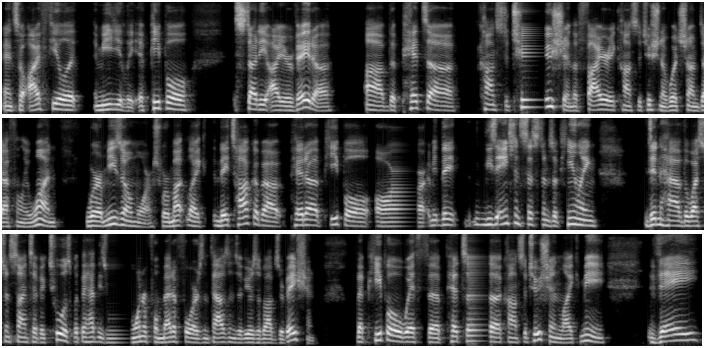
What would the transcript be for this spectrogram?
And so I feel it immediately. If people study Ayurveda, uh, the Pitta constitution, the fiery constitution of which I'm definitely one, we're mesomorphs. We're like they talk about Pitta people are. I mean, they these ancient systems of healing didn't have the Western scientific tools, but they had these wonderful metaphors and thousands of years of observation. That people with the Pitta uh, constitution, like me, they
